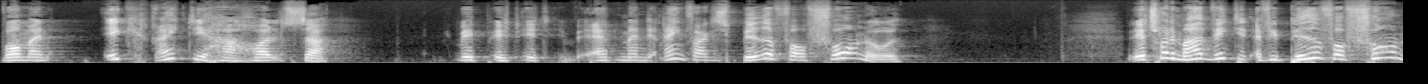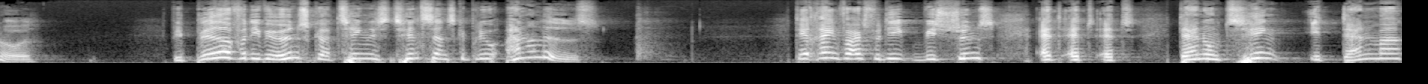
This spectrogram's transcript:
hvor man ikke rigtig har holdt sig, et, et, et, at man rent faktisk beder for at få noget. Jeg tror, det er meget vigtigt, at vi beder for at få noget. Vi beder, fordi vi ønsker, at tingenes tilstand skal blive anderledes. Det er rent faktisk, fordi vi synes, at, at, at der er nogle ting i Danmark,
